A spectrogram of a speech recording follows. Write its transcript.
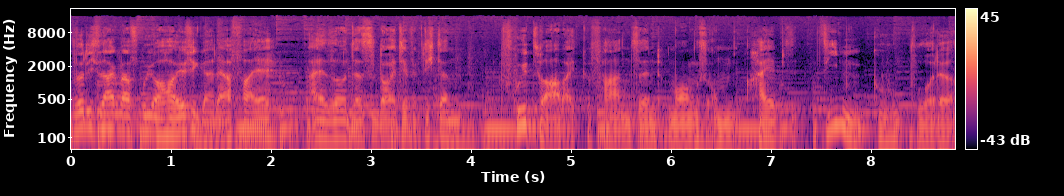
würde ich sagen, war früher häufiger der Fall. Also, dass Leute wirklich dann früh zur Arbeit gefahren sind, morgens um halb sieben gehupt wurde.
